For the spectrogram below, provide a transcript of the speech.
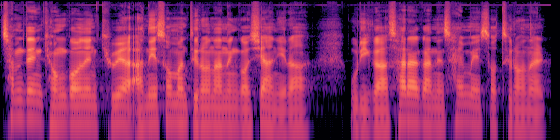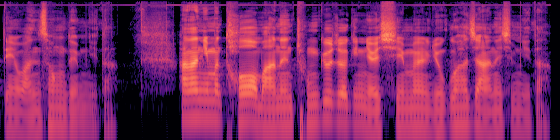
참된 경건은 교회 안에서만 드러나는 것이 아니라 우리가 살아가는 삶에서 드러날 때 완성됩니다. 하나님은 더 많은 종교적인 열심을 요구하지 않으십니다.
